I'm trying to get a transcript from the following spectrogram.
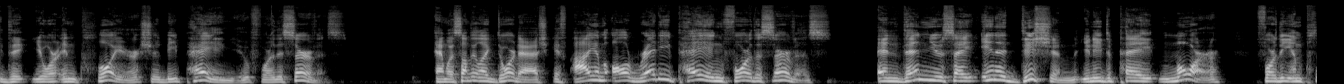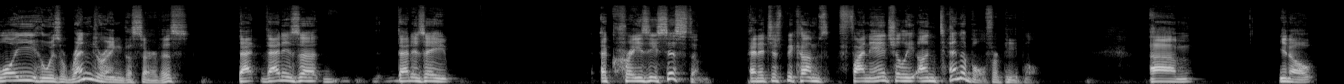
the, your employer should be paying you for the service. And with something like DoorDash, if I am already paying for the service, and then you say, in addition, you need to pay more for the employee who is rendering the service, that, that is a that is a a crazy system. And it just becomes financially untenable for people. Um, you know,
